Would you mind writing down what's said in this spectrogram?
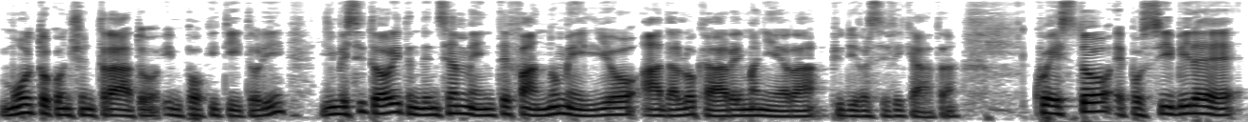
molto concentrato in pochi titoli, gli investitori tendenzialmente fanno meglio ad allocare in maniera più diversificata. Questo è possibile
